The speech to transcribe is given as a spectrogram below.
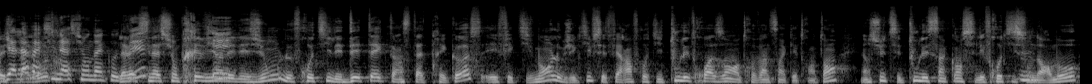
Il y a la vaccination d'un côté. La vaccination prévient les lésions, le frottis les détecte à un stade précoce. Et effectivement, l'objectif, c'est de faire un frottis tous les 3 ans entre 25 et 30 ans. Et ensuite, c'est tous les 5 ans si les frottis sont mm. normaux,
